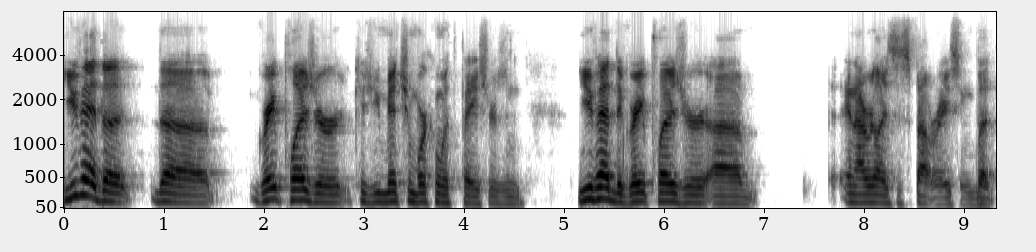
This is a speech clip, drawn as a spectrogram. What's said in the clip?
You've had the the great pleasure because you mentioned working with Pacers, and you've had the great pleasure. Uh, and I realize it's about racing, but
